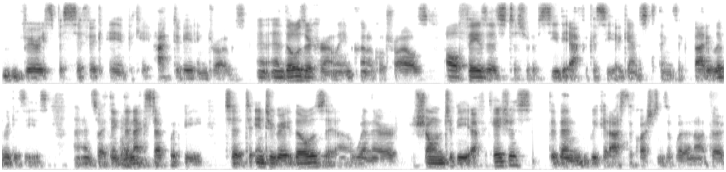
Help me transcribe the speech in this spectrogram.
very specific AMPK activating drugs. And, and, those are currently in clinical trials, all phases to sort of see the efficacy against things like fatty liver disease. And so I think the next step would be to, to integrate those uh, when they're shown to be efficacious, then we could ask the questions of whether or not there,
